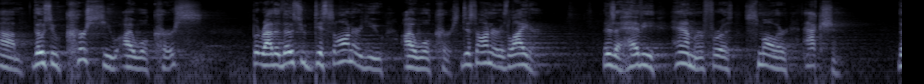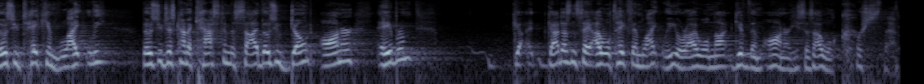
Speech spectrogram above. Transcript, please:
um, Those who curse you, I will curse, but rather, those who dishonor you, I will curse. Dishonor is lighter. There's a heavy hammer for a smaller action. Those who take him lightly, those who just kind of cast him aside, those who don't honor Abram, God doesn't say, I will take them lightly or I will not give them honor. He says, I will curse them.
